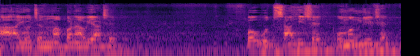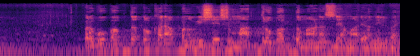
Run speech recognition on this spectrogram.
આ આયોજનમાં પણ આવ્યા છે. બહુ ઉત્સાહી છે, ઉમંગી છે. પ્રભુ ભક્ત તો ખરા, પણ વિશેષ માતૃભક્ત માણસ છે અમારે અનિલભાઈ.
